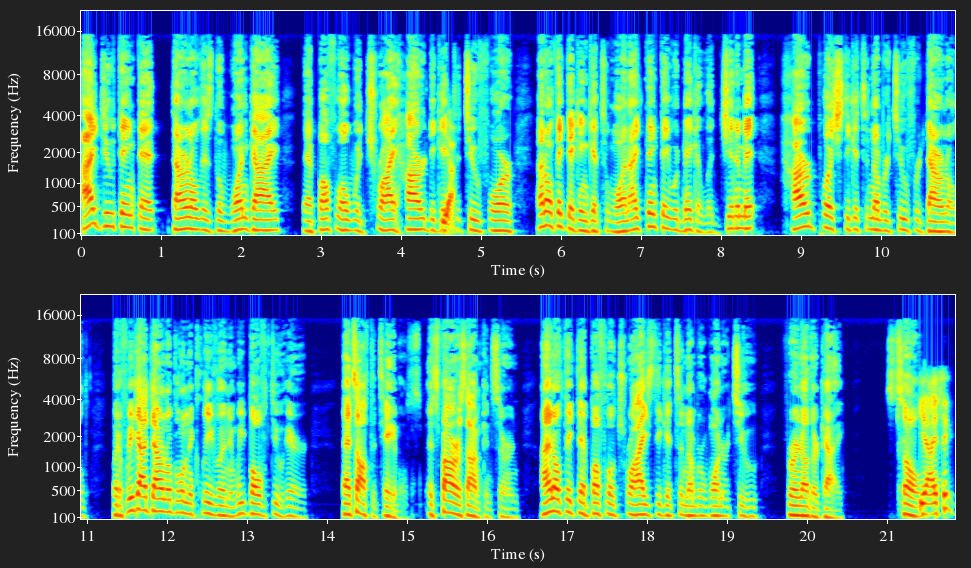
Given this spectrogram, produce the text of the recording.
I do think that Darnold is the one guy that Buffalo would try hard to get Yeah. to two for. I don't think they can get to one. I think they would make a legitimate hard push to get to number two for Darnold. But if we got Darnold going to Cleveland, and we both do here, that's off the tables as far as I'm concerned. I don't think that Buffalo tries to get to number one or two for another guy. So Yeah, I think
